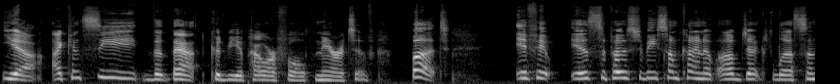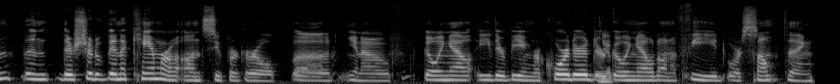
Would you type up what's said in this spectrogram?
Yeah, I can see that that could be a powerful narrative. But if it is supposed to be some kind of object lesson, then there should have been a camera on Supergirl, uh, you know, going out, either being recorded or Yep. going out on a feed or something.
